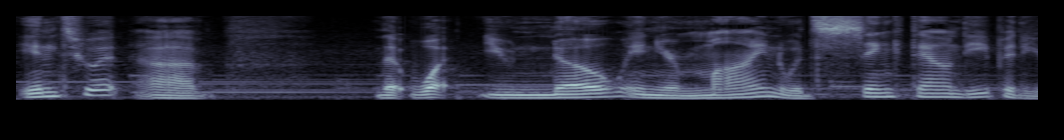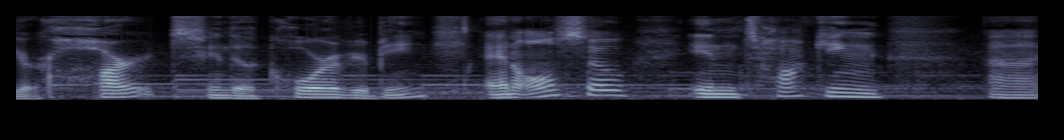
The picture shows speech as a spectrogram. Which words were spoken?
into it. Uh, that what you know in your mind would sink down deep into your heart, into the core of your being, and also in talking uh,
